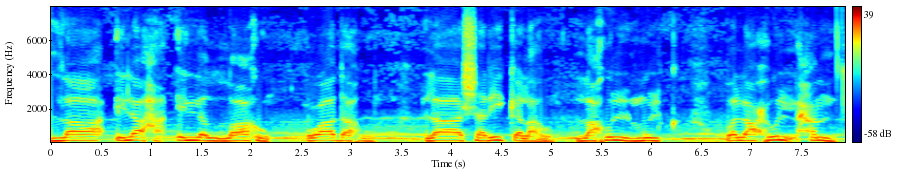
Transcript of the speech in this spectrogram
লা ইলাহা ইল্লাল্লাহু ওয়াদাহু লা শারিকা লাহু, লাহুল মুলক ওয়ালাহুল হামদ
